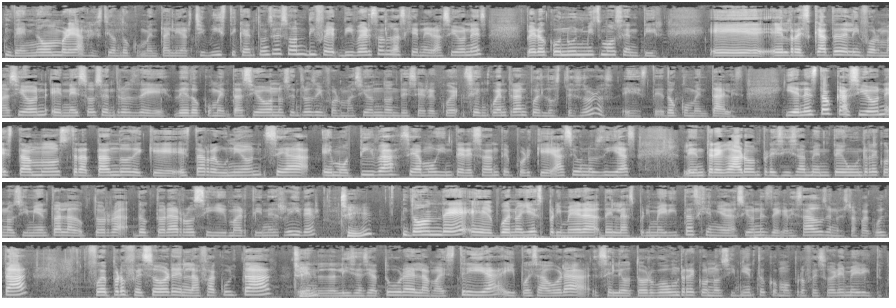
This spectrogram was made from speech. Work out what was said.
de nombre a gestión documental y archivística. Entonces son diversas las generaciones, pero con un mismo sentir. Eh, el rescate de la información en esos centros de, documentación o centros de información donde se, se encuentran pues los tesoros este, documentales. Y en esta ocasión estamos tratando de que esta reunión sea emotiva, sea muy interesante porque hace unos días le entregaron precisamente un reconocimiento a la doctora, doctora Rosy Martínez Rieder. Sí donde, eh, bueno, ella es primera de las primeritas generaciones de egresados de nuestra facultad fue profesor en la facultad, en la licenciatura, en la maestría y pues ahora se le otorgó un reconocimiento como profesor emérito.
